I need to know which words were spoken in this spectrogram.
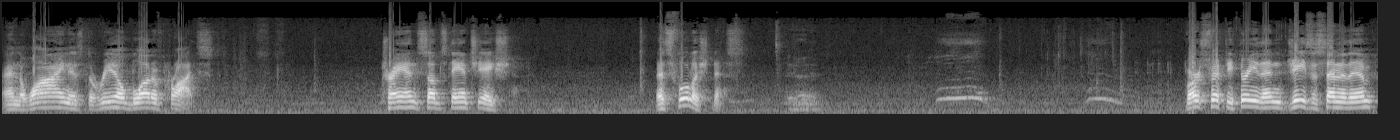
And the wine is the real blood of Christ. Transubstantiation. It's foolishness. Amen. Verse 53 Then Jesus said unto them,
